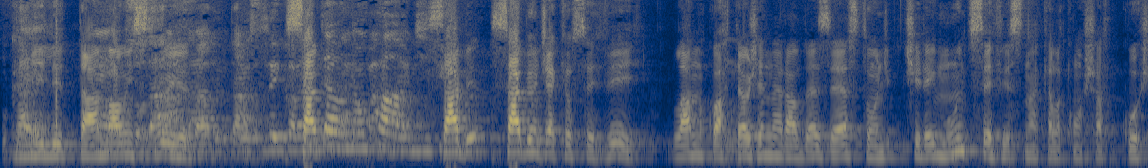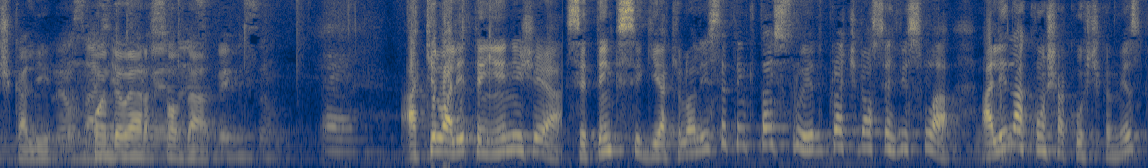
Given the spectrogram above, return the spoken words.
O cara Militar mal o soldado, instruído. soldado, tá. Com a Sabe- Então, não pode. Sabe, sabe onde é que eu servi? Lá no quartel-general do Exército, onde tirei muito serviço naquela concha acústica ali, Não é quando eu era soldado. supermissão. Aquilo ali tem NGA. Você tem que seguir aquilo ali, você tem que estar instruído para tirar o serviço lá. Ali na concha acústica mesmo,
